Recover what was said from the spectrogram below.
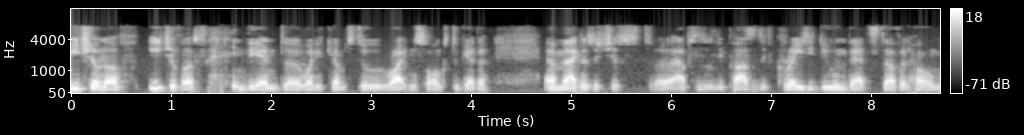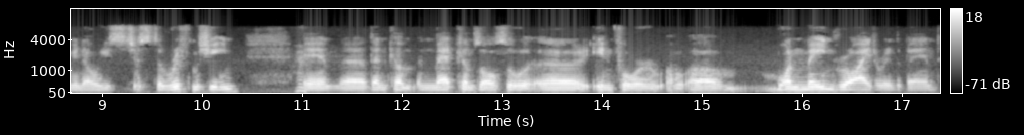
each of us, each of us in the end uh, when it comes to writing songs together. Uh, Magnus is just uh, absolutely positive, crazy doing that stuff at home. You know, he's just a riff machine. and uh, then come and Mat comes also uh, in for um, one main writer in the band,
